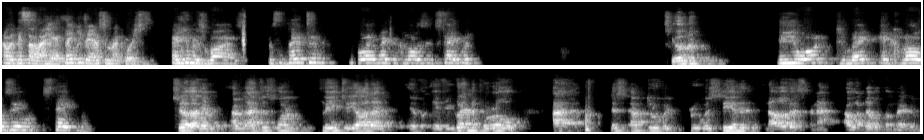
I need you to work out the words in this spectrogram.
Oh, that's all I have. Thank you for answering my questions. thank you, Ms. Wise. Mr. Benson, you want to make a closing statement? Excuse me? Do you want to make a closing statement? Sure, I, can- I, I just want to plead to y'all that if, if you grant me parole, I, this, I'm through with, through with stealing and all this, and I, I will never come back to.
